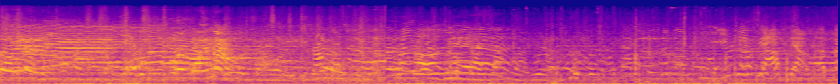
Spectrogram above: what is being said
三。三。一个小小的三。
